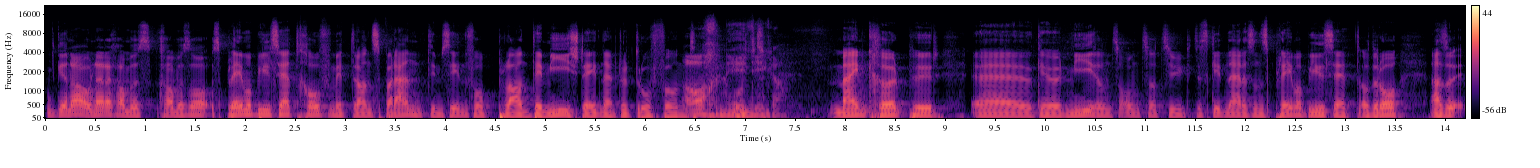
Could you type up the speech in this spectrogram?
Genau, und dann kann man, kann man so ein Playmobil-Set kaufen mit Transparent im Sinne von Pandemie steht dann dort drauf und Ach nee, und- Digga. mein Körper äh, gehört mir und so, und so Zeug. Das gibt dann so ein Playmobil-Set. Oder auch, also äh,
